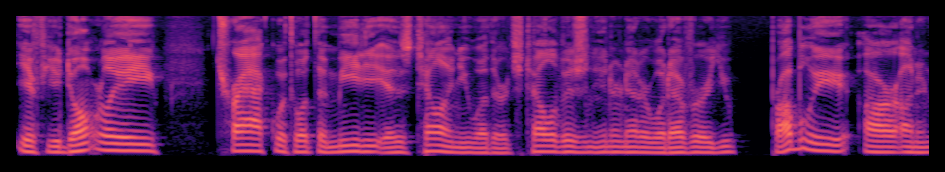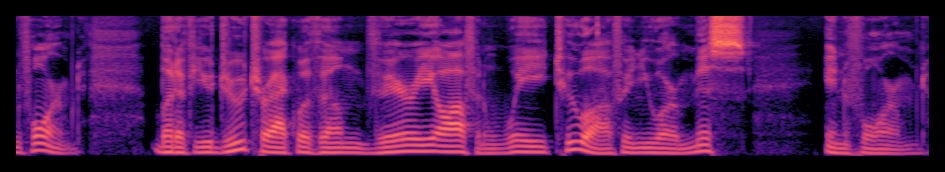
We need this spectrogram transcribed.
if you don't really track with what the media is telling you, whether it's television, internet, or whatever, you probably are uninformed. But if you do track with them very often, way too often, you are misinformed.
